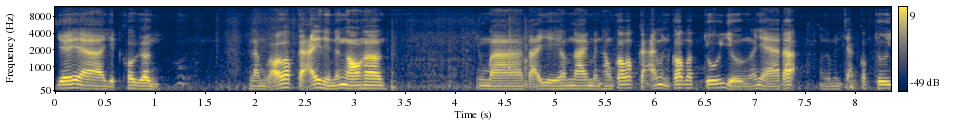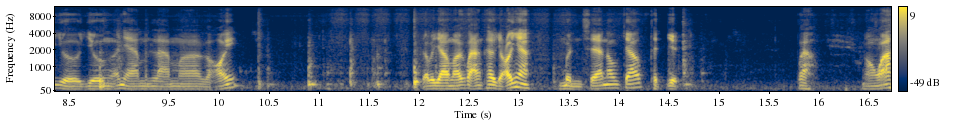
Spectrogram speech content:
với vịt kho gừng. Làm gỏi bắp cải thì nó ngon hơn. Nhưng mà tại vì hôm nay mình không có bắp cải, mình có bắp chuối vườn ở nhà đó. Rồi mình chặt bắp chuối dừa vườn ở nhà mình làm gỏi rồi bây giờ mời các bạn theo dõi nha. Mình sẽ nấu cháo thịt vịt. Wow ngon quá.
